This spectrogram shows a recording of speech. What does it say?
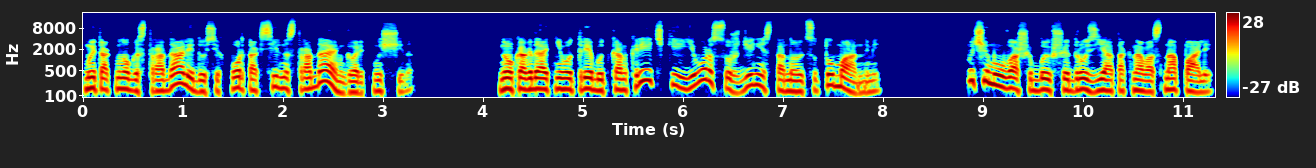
«Мы так много страдали и до сих пор так сильно страдаем», — говорит мужчина. Но когда от него требуют конкретики, его рассуждения становятся туманными. «Почему ваши бывшие друзья так на вас напали?»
